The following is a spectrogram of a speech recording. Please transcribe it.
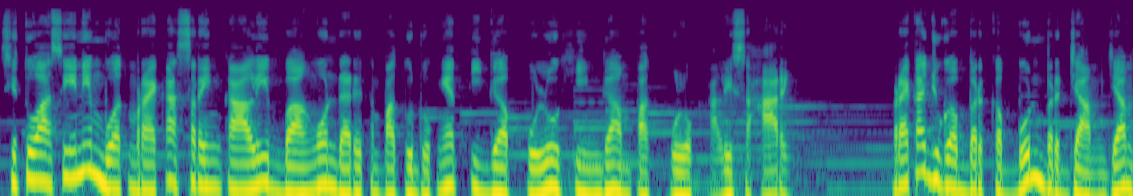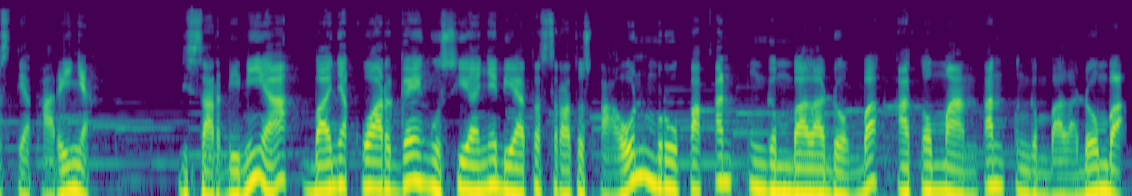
Situasi ini membuat mereka sering kali bangun dari tempat duduknya 30 hingga 40 kali sehari. Mereka juga berkebun berjam-jam setiap harinya. Di Sardinia, banyak warga yang usianya di atas 100 tahun merupakan penggembala domba atau mantan penggembala domba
